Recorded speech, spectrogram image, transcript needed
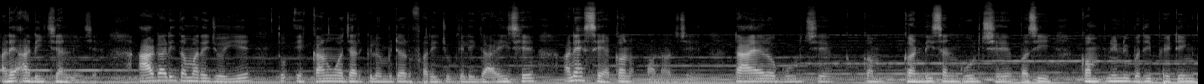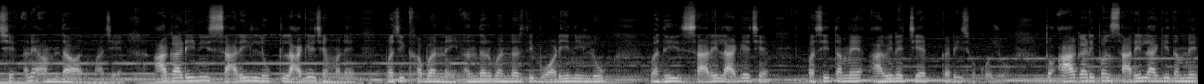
અને આ ડીઝલની છે. આ ગાડી તમારે જોઈએ તો એકાણું હજાર કિલોમીટર ફરી ચૂકેલી ગાડી છે અને સેકન્ડ ઓનર છે. ટાયરો ગુડ છે કન્ડિશન ગુડ છે, પછી કંપનીની બધી ફિટિંગ છે અને અમદાવાદમાં છે. આ ગાડીની સારી લુક લાગે છે મને, પછી ખબર નહીં. અંદર બંદરથી બોડીની લુક બધી સારી લાગે છે, પછી તમે આવીને ચેક કરી શકો છો. તો આ ગાડી પણ સારી લાગી તમને?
